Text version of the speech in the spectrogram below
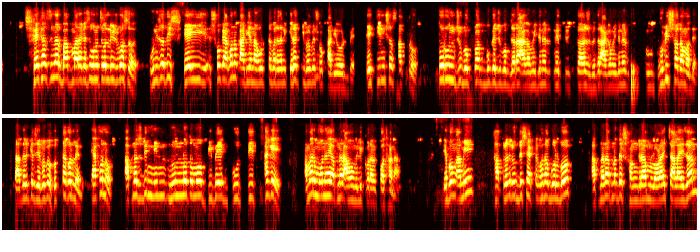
শেখ হাসিনার বাপ মারা গেছে উনচল্লিশ বছর। উনি যদি সেই শোক এখনও কাটিয়ে না উঠতে পারে, তাহলে এরা কীভাবে শোক কাটিয়ে উঠবে? এই তিনশো ছাত্র, তরুণ যুবক টকবুকে যুবক যারা আগামী দিনের নেতৃত্ব আসবে যারা আগামী দিনের ভবিষ্যৎ আমাদের, তাদেরকে যেভাবে হত্যা করলেন, এখনও আপনার যদি ন্যূনতম বিবেক, বুদ্ধি থাকে, আমার মনে হয় আপনার আওয়ামী লীগ করার কথা না। এবং আমি ছাত্রদের উদ্দেশ্যে একটা কথা বলব, আপনারা আপনাদের সংগ্রাম লড়াই চালাই যান,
